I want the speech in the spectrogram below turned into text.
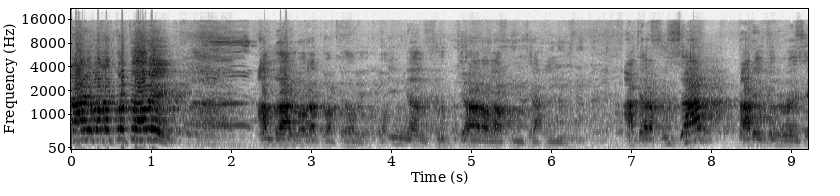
কার ইবাদত করতে হবে? আল্লাহর ইবাদত করতে হবে। ইন্নাল ফুজ্জার আলা ফি জাহিম আর যারা ফুজ্জার, তাদের জন্য রয়েছে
